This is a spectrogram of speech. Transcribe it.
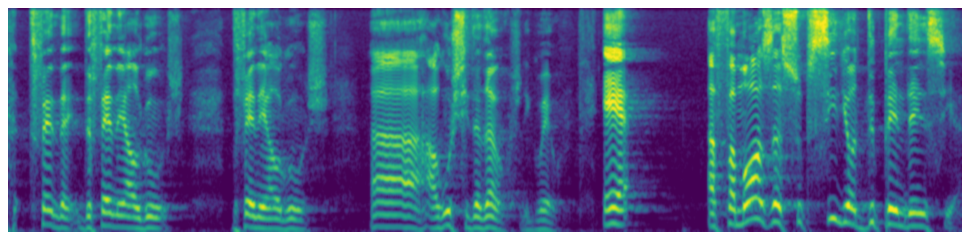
defendem, defendem alguns, defendem alguns, ah, alguns cidadãos, digo eu. É a famosa subsídio-dependência.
